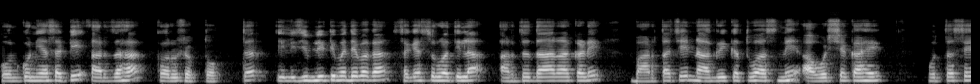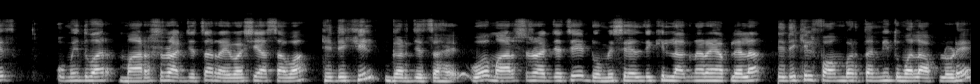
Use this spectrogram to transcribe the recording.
कोण कोण यासाठी अर्ज हा करू शकतो. तर इलिजिबिलिटीमध्ये बघा सगळ्यात सुरुवातीला अर्जदाराकडे भारताचे नागरिकत्व असणे आवश्यक आहे व तसेच उमेदवार महाराष्ट्र राज्याचा रहिवासी असावा हे देखील गरजेचं आहे. व महाराष्ट्र राज्याचे डोमिसाईल देखील लागणार आहे आपल्याला. ते देखील फॉर्म भरताना तुम्हाला अपलोड हे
